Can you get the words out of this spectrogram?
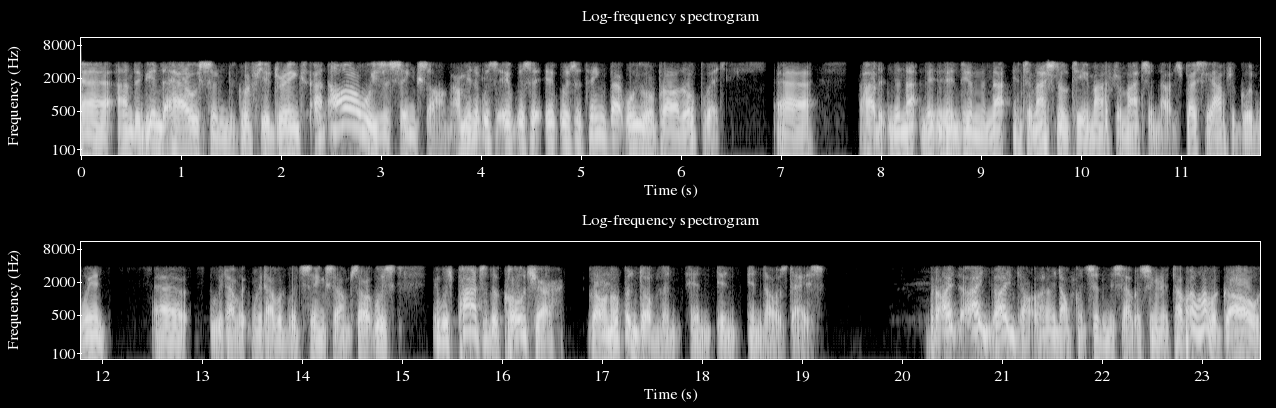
Uh, and they'd be in the house and good few drinks and always a sing song. I mean, it was it was a, it was a thing that we were brought up with. Uh, I had it in the, in the international team after a match and that, especially after a good win. Uh, we'd have a, we'd have a good sing song. So it was it was part of the culture growing up in Dublin in in, in those days. But I, I, I, don't, I don't consider myself a singer. I'll have a go,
